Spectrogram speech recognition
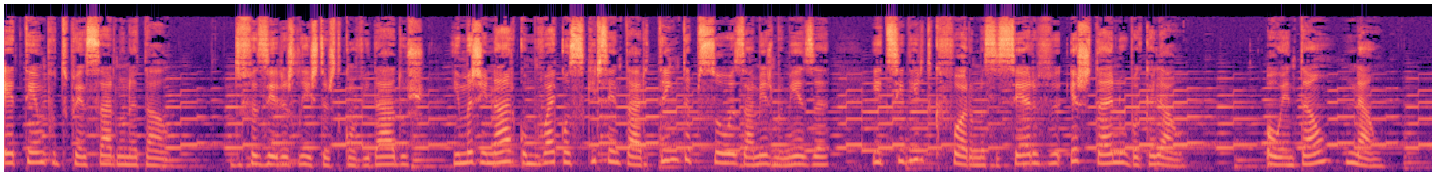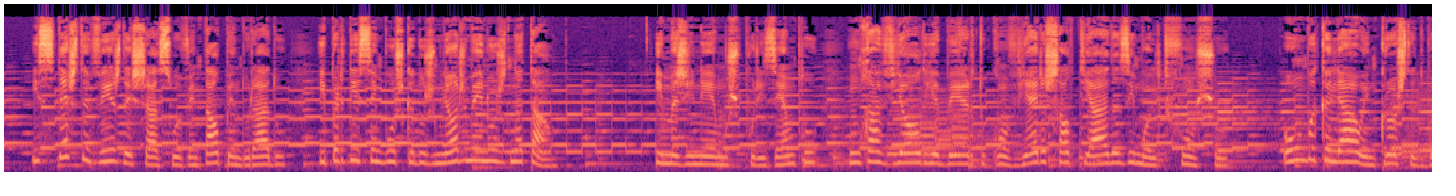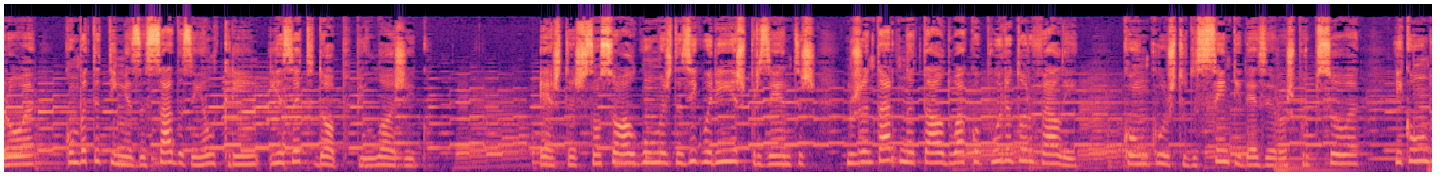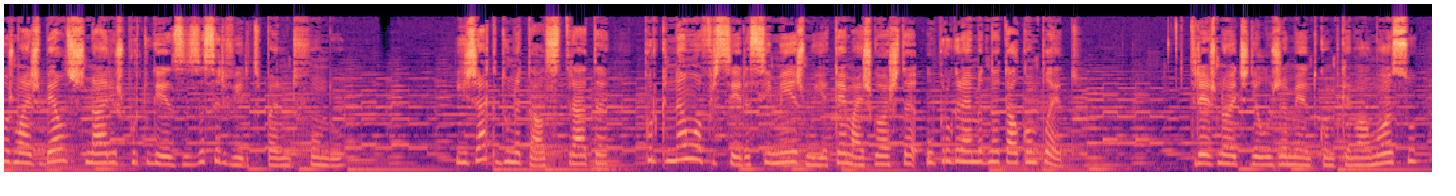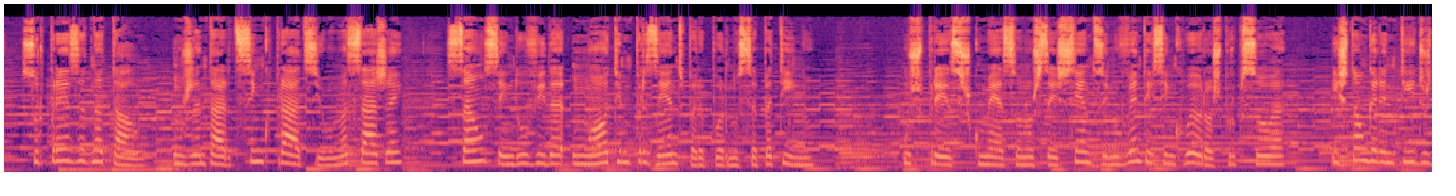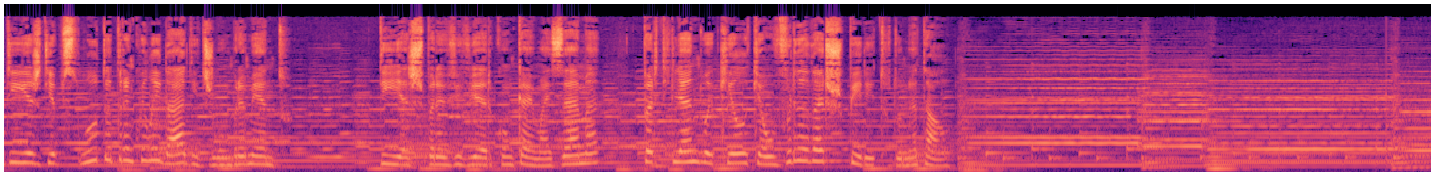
É tempo de pensar no Natal, de fazer as listas de convidados, imaginar como vai conseguir sentar 30 pessoas à mesma mesa e decidir de que forma se serve este ano o bacalhau. Ou então, não. E se desta vez deixasse o avental pendurado e partisse em busca dos melhores menus de Natal? Imaginemos, por exemplo, um ravioli aberto com vieiras salteadas e molho de funcho, ou um bacalhau em crosta de broa com batatinhas assadas em alecrim e azeite DOP biológico. Estas são só algumas das iguarias presentes no jantar de Natal do Aquapura Douro Valley, com um custo de 110 euros por pessoa e com um dos mais belos cenários portugueses a servir de pano de fundo. E já que do Natal se trata, por que não oferecer a si mesmo e a quem mais gosta o programa de Natal completo? Três noites de alojamento com pequeno almoço, surpresa de Natal, um jantar de cinco pratos e uma massagem são, sem dúvida, um ótimo presente para pôr no sapatinho. Os preços começam nos 695 euros por pessoa e estão garantidos dias de absoluta tranquilidade e deslumbramento. Dias para viver com quem mais ama, partilhando aquele que é o verdadeiro espírito do Natal. Thank you.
